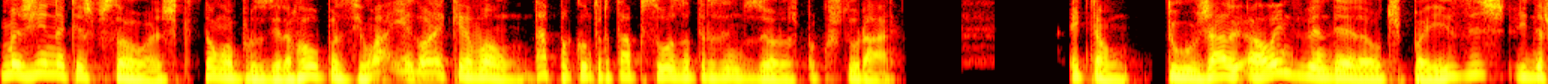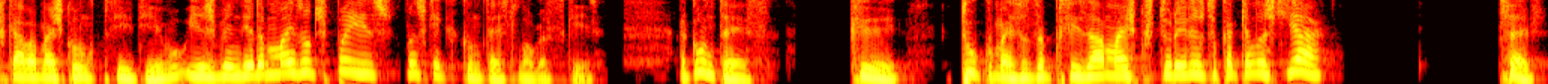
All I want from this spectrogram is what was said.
Imagina que as pessoas que estão a produzir a roupa diziam: Ah, e agora é que é bom, dá para contratar pessoas a 300 euros para costurar. Então, tu já, além de vender a outros países, ainda ficava mais competitivo e ias vender a mais outros países. Mas o que é que acontece logo a seguir? Acontece que tu começas a precisar mais costureiras do que aquelas que há. Percebes?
